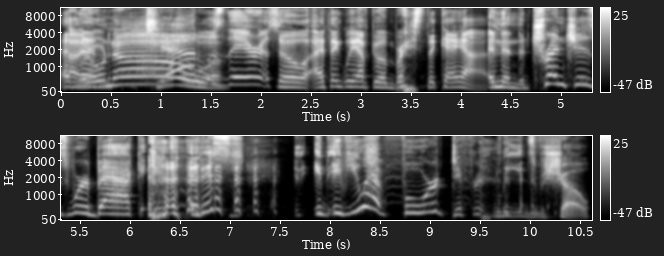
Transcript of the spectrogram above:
And I then don't know. Chad was there. So I think we have to embrace the chaos. And then the trenches were back. It- this if if you have four different leads of a show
